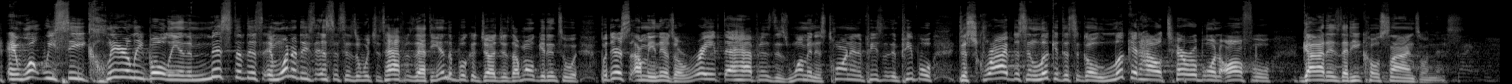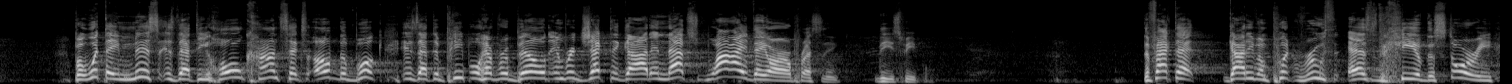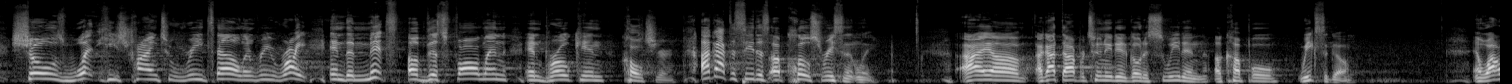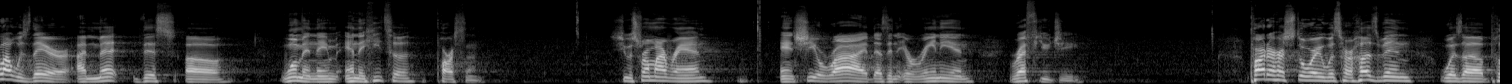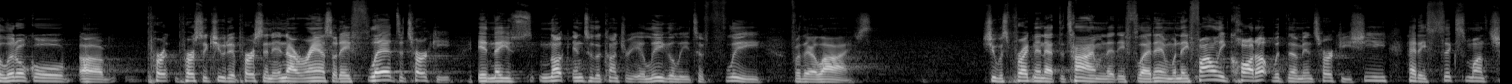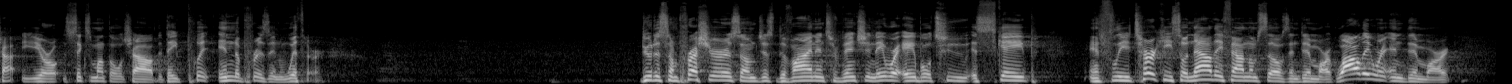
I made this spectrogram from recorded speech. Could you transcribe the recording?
And what we see clearly, boldly, in the midst of this, in one of these instances in which this happens at the end of the book of Judges, I won't get into it, but there's, I mean, there's a rape that happens, this woman is torn into pieces, and people describe this and look at this and go, look at how terrible and awful God is that he co signs on this. But what they miss is that the whole context of the book is that the people have rebelled and rejected God, and that's why they are oppressing these people. The fact that God even put Ruth as the key of the story shows what he's trying to retell and rewrite in the midst of this fallen and broken culture. I got to see this up close recently. I, uh, I got the opportunity to go to Sweden a couple weeks ago. And while I was there, I met this uh, woman named Anahita Parson. She was from Iran, and she arrived as an Iranian refugee. Part of her story was her husband was a political uh, per- persecuted person in Iran, so they fled to Turkey and they snuck into the country illegally to flee for their lives. She was pregnant at the time that they fled in. When they finally caught up with them in Turkey, she had a six month, old child that they put in the prison with her. Due to some pressure and some just divine intervention, they were able to escape and flee Turkey. So now they found themselves in Denmark. While they were in Denmark,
